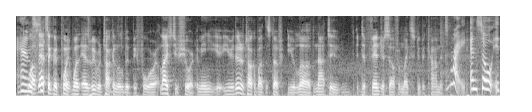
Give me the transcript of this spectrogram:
and Well, so- that's a good point. Well, as we were talking a little bit before, life's too short. I mean, you, you're there to talk about the stuff you love, not to defend yourself from like stupid comments. Right. And so it,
